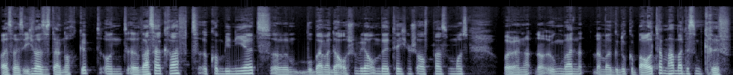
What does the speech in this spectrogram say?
was weiß ich, was es da noch gibt und äh, Wasserkraft äh, kombiniert, äh, wobei man da auch schon wieder umwelttechnisch aufpassen muss. Und dann, dann irgendwann, wenn wir genug gebaut haben, haben wir das im Griff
